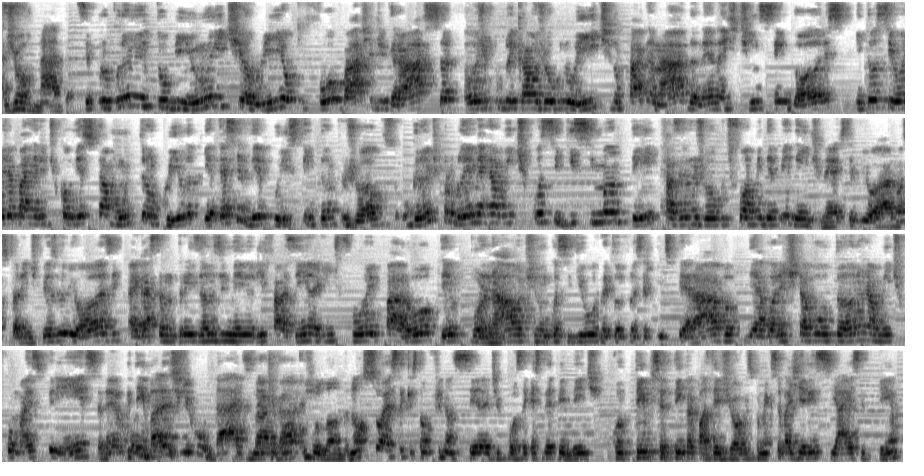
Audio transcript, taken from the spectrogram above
a jornada. Você procura no YouTube Unity, Unreal, o que for, baixa de graça. Hoje publicar um jogo no It não paga nada, né? Na Steam 100 dólares. Então, assim, hoje a barreira de começo tá muito tranquila. E até você vê, por isso tem tantos jogos. O grande problema é realmente conseguir se manter fazendo o jogo de forma independente, né? Você viu a nossa história, a gente fez o Eliose, aí gastando três anos e meio ali fazendo, a gente foi, parou, teve burnout, não conseguiu o retorno financeiro que a gente esperava. E agora a gente tá voltando realmente com mais experiência, né? Porque tem várias dificuldades né, que vão acumulando. Não só essa questão financeira de pô, você quer ser dependente, quanto tempo você tem pra fazer jogos, como é que você vai gerenciar esse tempo,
